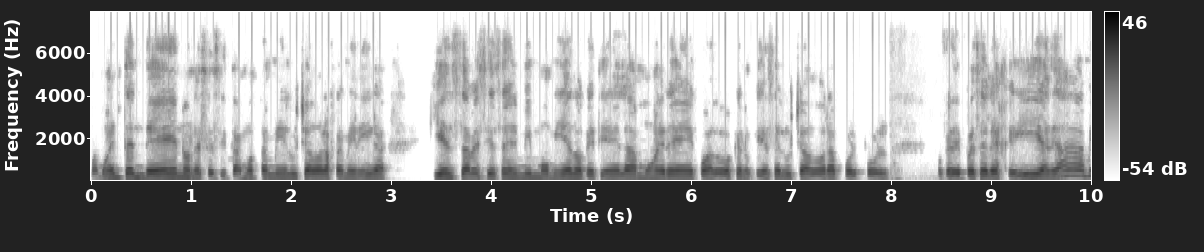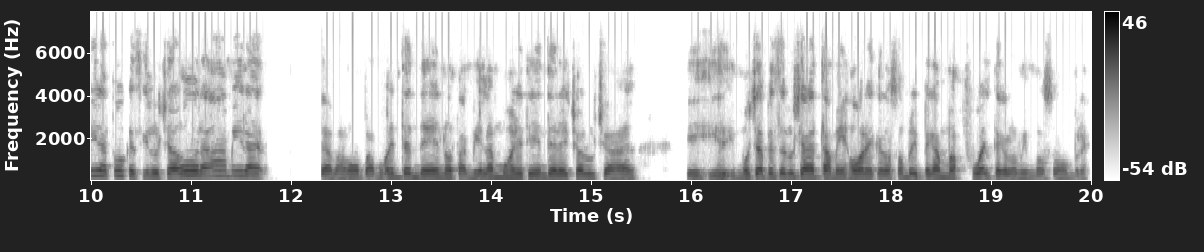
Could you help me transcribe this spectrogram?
vamos a entendernos, necesitamos también luchadoras femeninas. ¿Quién sabe si ese es el mismo miedo que tienen las mujeres en Ecuador, que no quieren ser luchadoras por, por, porque después se elegía de, ah, mira tú que si luchadora, ah, mira, o sea, vamos, vamos a entendernos, también las mujeres tienen derecho a luchar y, y, muchas veces luchan hasta mejores que los hombres y pegan más fuerte que los mismos hombres.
